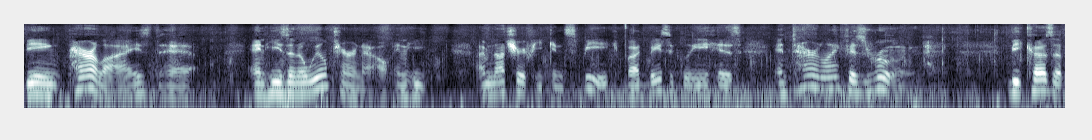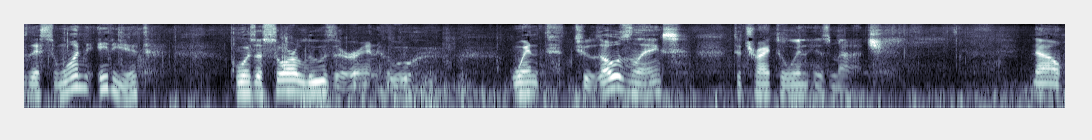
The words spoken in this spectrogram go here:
being paralyzed uh, and he's in a wheelchair now and he I'm not sure if he can speak, but basically his entire life is ruined because of this one idiot who was a sore loser and who went to those lengths to try to win his match. Now,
